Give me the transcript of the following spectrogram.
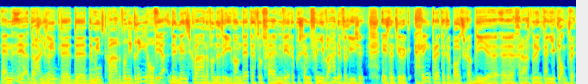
En, ja, dat maar is de, min, de, de, de minst kwade van die drie? Of? Ja, de minst kwade van de drie. Want 30 tot 45 procent van je waarde verliezen, is natuurlijk geen prettige boodschap die je uh, graag brengt aan je klanten.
